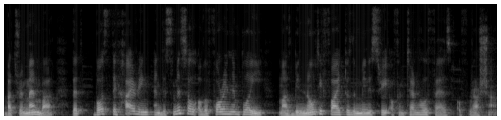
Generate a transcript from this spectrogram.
But remember that both the hiring and dismissal of a foreign employee must be notified to the Ministry of Internal Affairs of Russia.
